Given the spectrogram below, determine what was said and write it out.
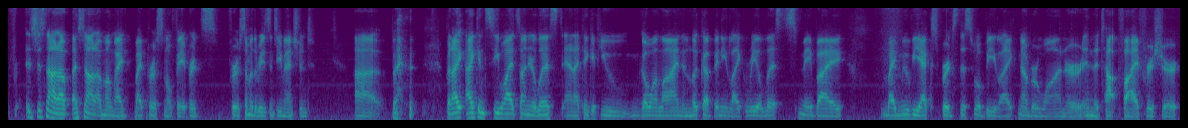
for it's just not it's not among my my personal favorites for some of the reasons you mentioned. Uh, but but I, I can see why it's on your list, and I think if you go online and look up any like real lists made by by movie experts, this will be like number one or in the top five for sure.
